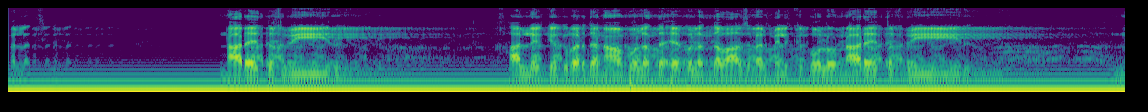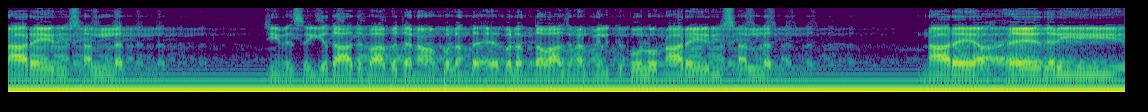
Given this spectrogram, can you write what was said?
بلت نعرہ تکبیر خالق اکبر دا نام بلند ہے، بلند آواز نال مل کے بولو، نعرہ تکبیر، نعرہ رسالت۔ جی میں سید آد باب دا نام بلند ہے، بلند آواز نال مل کے بولو، نعرہ رسالت۔ نعرہ حیدری۔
